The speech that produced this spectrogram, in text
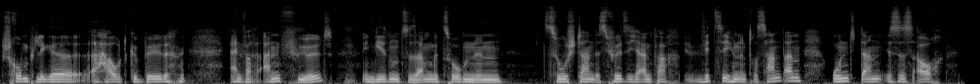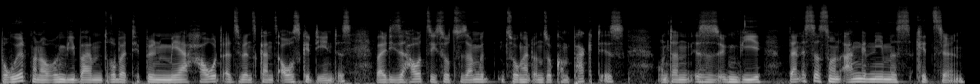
schrumpelige Hautgebilde einfach anfühlt in diesem zusammengezogenen Zustand. Es fühlt sich einfach witzig und interessant an. Und dann ist es auch, berührt man auch irgendwie beim drübertippeln mehr Haut, als wenn es ganz ausgedehnt ist, weil diese Haut sich so zusammengezogen hat und so kompakt ist. Und dann ist es irgendwie, dann ist das so ein angenehmes Kitzeln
